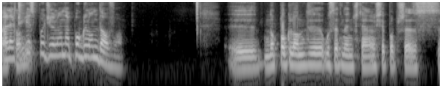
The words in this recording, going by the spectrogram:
Ale czy jest podzielona poglądowo? no, poglądy uzewnętrzniają się poprzez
